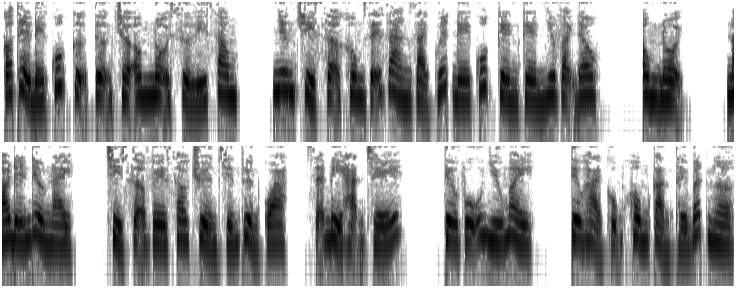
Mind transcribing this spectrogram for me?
Có thể đế quốc cự tượng chờ ông nội xử lý xong, nhưng chỉ sợ không dễ dàng giải quyết đế quốc kền kền như vậy đâu. Ông nội, nói đến điều này, chỉ sợ về sau truyền chiến thuyền qua, sẽ bị hạn chế. Tiêu Vũ nhíu mày, Tiêu Hải cũng không cảm thấy bất ngờ.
